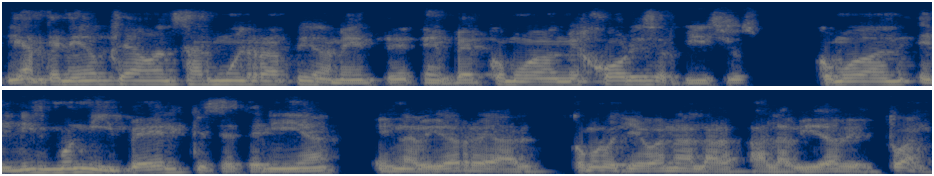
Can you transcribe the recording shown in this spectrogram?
Y han tenido que avanzar muy rápidamente en ver cómo dan mejores servicios, cómo dan el mismo nivel que se tenía en la vida real, cómo lo llevan a la, a la vida virtual.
